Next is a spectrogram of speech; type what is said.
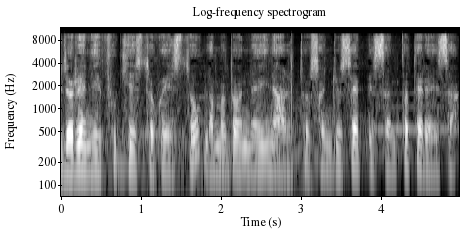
Guido Reni fu chiesto questo, la Madonna in alto, San Giuseppe e Santa Teresa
